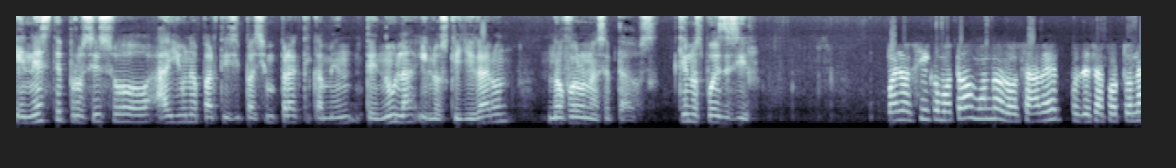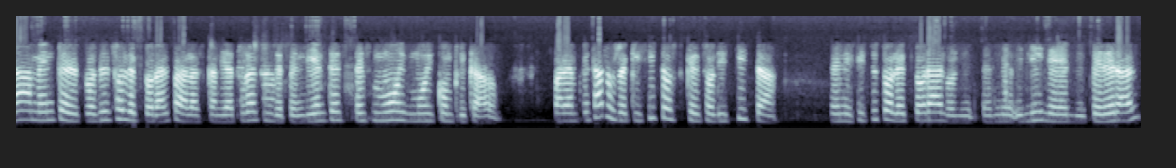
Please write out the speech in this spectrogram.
En este proceso hay una participación prácticamente nula y los que llegaron no fueron aceptados. ¿Qué nos puedes decir? Bueno, sí, como todo mundo lo sabe, pues desafortunadamente el proceso electoral para las candidaturas independientes es muy, muy complicado. Para empezar, los requisitos que solicita el Instituto Electoral el, INE el federal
